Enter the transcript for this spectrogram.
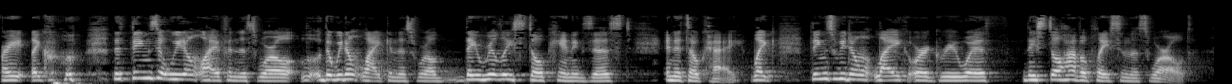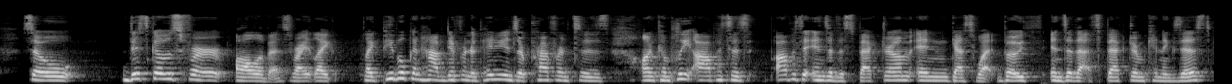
right? Like the things that we don't like in this world, that we don't like in this world, they really still can exist and it's okay. Like things we don't like or agree with, they still have a place in this world. So this goes for all of us, right? Like, like people can have different opinions or preferences on complete opposites, opposite ends of the spectrum. And guess what? Both ends of that spectrum can exist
